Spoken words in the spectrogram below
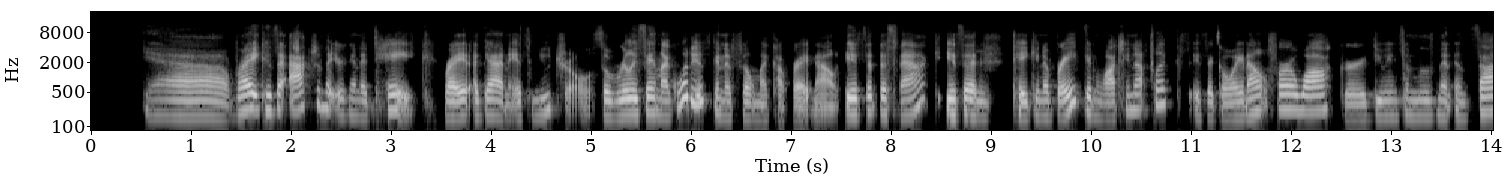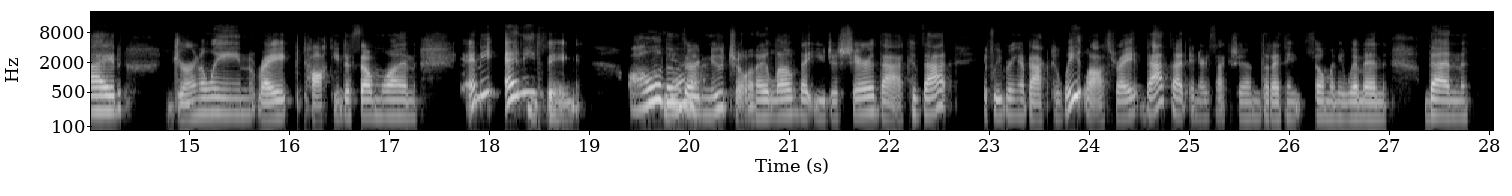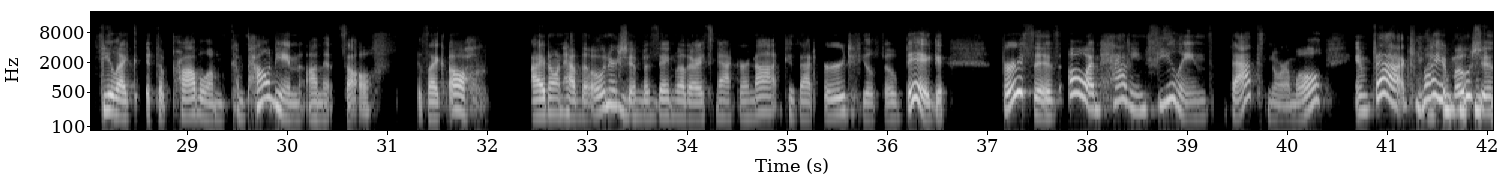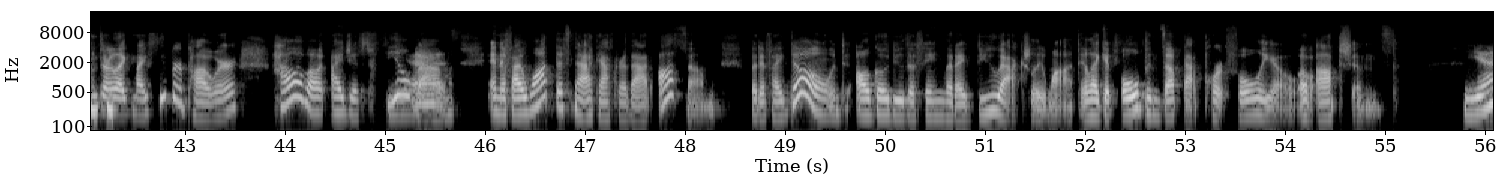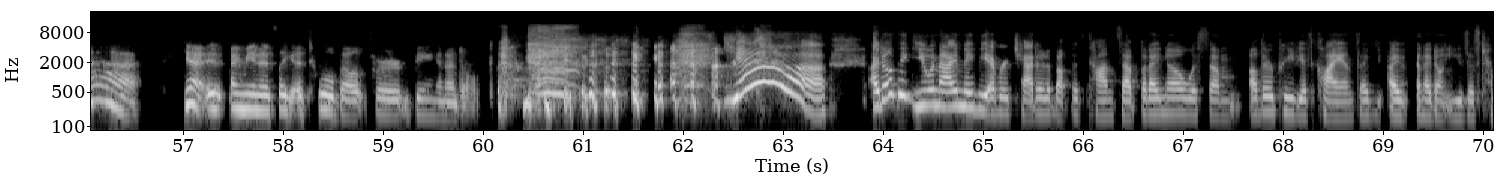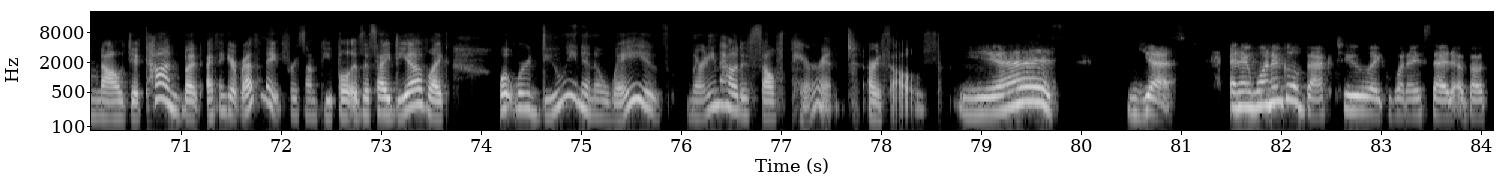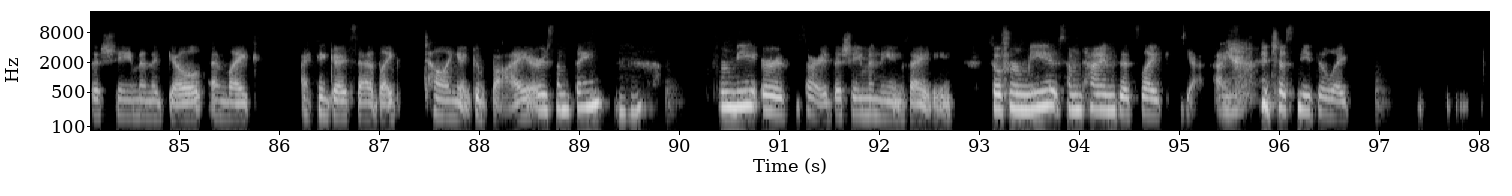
Yeah, right. Because the action that you're going to take, right? Again, it's neutral. So, really saying, like, what is going to fill my cup right now? Is it the snack? Is mm-hmm. it taking a break and watching Netflix? Is it going out for a walk or doing some movement inside, journaling, right? Talking to someone, any anything. Mm-hmm. All of those yeah. are neutral. And I love that you just shared that because that, if we bring it back to weight loss, right? That's that intersection that I think so many women then feel like it's a problem compounding on itself. It's like, oh, I don't have the ownership mm-hmm. of saying whether I snack or not because that urge feels so big versus, oh, I'm having feelings. That's normal. In fact, my emotions are like my superpower. How about I just feel yes. them? And if I want the snack after that, awesome. But if I don't, I'll go do the thing that I do actually want. It, like it opens up that portfolio of options. Yeah yeah it, i mean it's like a tool belt for being an adult yeah! I don't think you and i maybe ever chatted about this concept but i know with some other previous clients i've I, and i don't use this terminology a ton but i think it resonates for some people is this idea of like what we're doing in a way is learning how to self-parent ourselves. Yes. Yes. And i want to go back to like what i said about the shame and the guilt and like I think I said like telling it goodbye or something. Mm-hmm. For me, or sorry, the shame and the anxiety. So for me, sometimes it's like, yeah, I, I just need to like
